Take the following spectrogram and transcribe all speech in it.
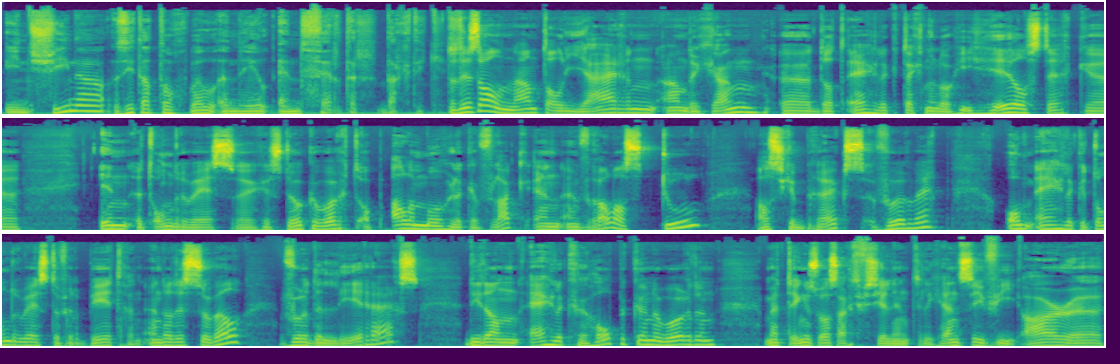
In China zit dat toch wel een heel eind verder, dacht ik. Dat is al een aantal jaren aan de gang uh, dat eigenlijk technologie heel sterk uh, in het onderwijs uh, gestoken wordt op alle mogelijke vlak en, en vooral als tool, als gebruiksvoorwerp om eigenlijk het onderwijs te verbeteren. En dat is zowel voor de leraars, die dan eigenlijk geholpen kunnen worden met dingen zoals artificiële intelligentie, VR,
